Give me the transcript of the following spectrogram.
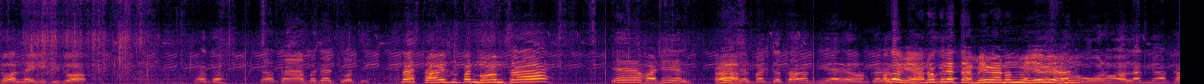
જો લઈ લીધી જો. કાકા કાકા આ બધા ચોથી દસ્તાવેજ ઉપર નોમ છે એ વડીલ હા. પેલ બાદ જતા રહો કે યાર અલે વેનો કરે તમે વેનો ને એ વેનો અલગ લ્યો કે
